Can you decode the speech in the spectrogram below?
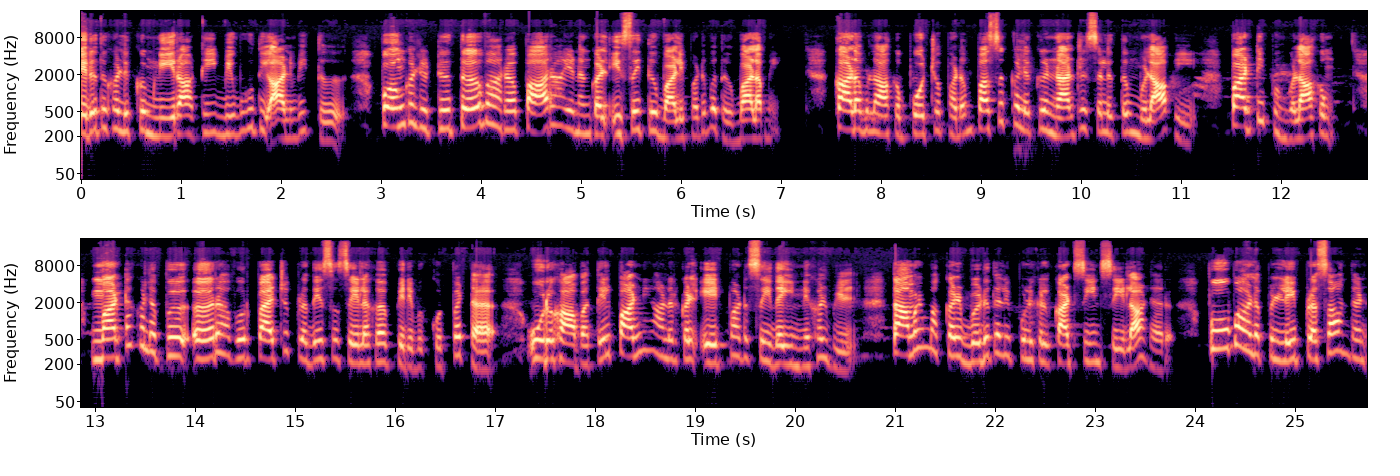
எருதுகளுக்கும் நீராட்டி விபூதி அணிவித்து பொங்கலிட்டு தேவார பாராயணங்கள் இசைத்து வழிபடுவது வழமை கடவுளாக போற்றப்படும் பசுக்களுக்கு நன்றி செலுத்தும் விழாவே பட்டி பொங்கலாகும். மட்டக்களப்பு ஏறாவூர் பற்று பிரதேச செயலக பிரிவுக்குட்பட்ட ஊருகாபத்தில் பணியாளர்கள் ஏற்பாடு செய்த இந்நிகழ்வில் தமிழ் மக்கள் விடுதலை புலிகள் கட்சியின் செயலாளர் பூபாலப்பிள்ளை பிரசாந்தன்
